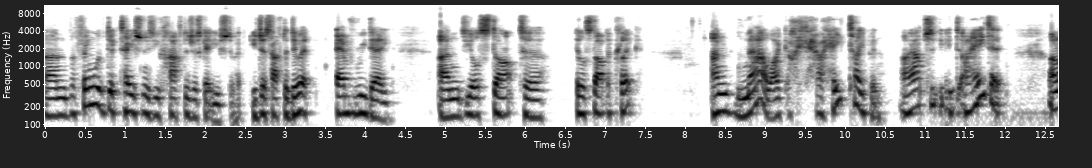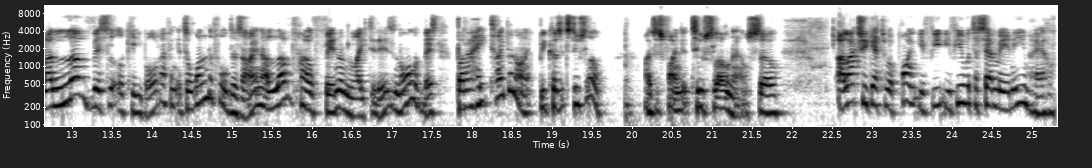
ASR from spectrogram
And the thing with dictation is you have to just get used to it. You just have to do it every day, and you'll start to it'll start to click. And now I, I hate typing. I absolutely I hate it. And I love this little keyboard. I think it's a wonderful design. I love how thin and light it is and all of this, but I hate typing on it because it's too slow. I just find it too slow now. So I'll actually get to a point if you if you were to send me an email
